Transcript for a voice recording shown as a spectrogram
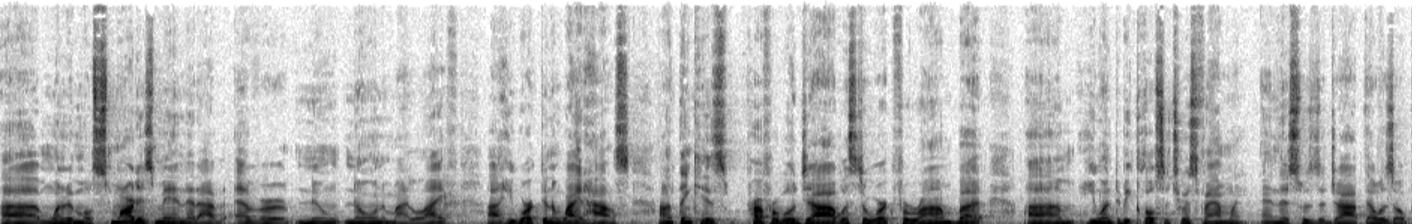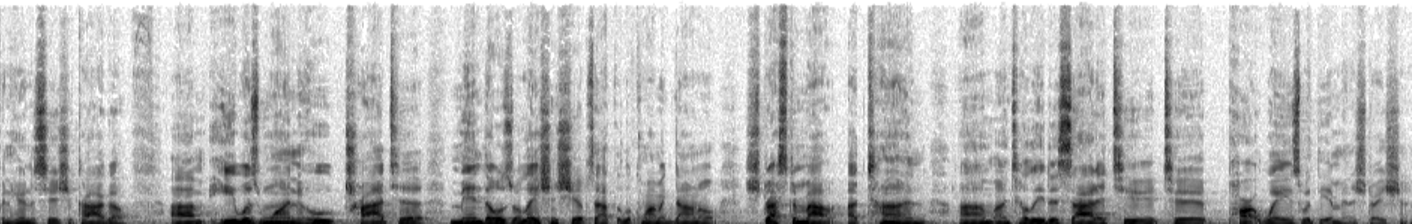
uh, one of the most smartest men that I've ever knew, known in my life. Uh, he worked in the White House. I don't think his preferable job was to work for Rahm, but um, he wanted to be closer to his family, and this was the job that was open here in the city of Chicago. Um, he was one who tried to mend those relationships after Laquan McDonald, stressed him out a ton um, until he decided to to part ways with the administration.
